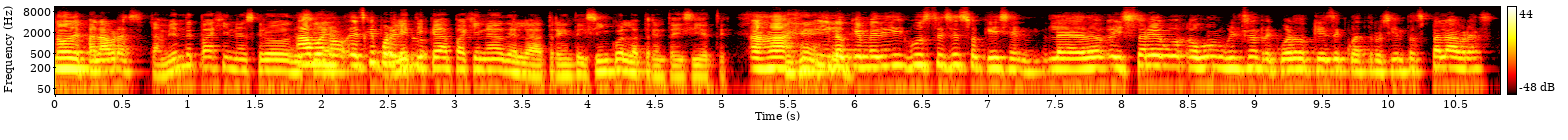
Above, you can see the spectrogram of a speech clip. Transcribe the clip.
No, de palabras. También de páginas, creo. Ah, bueno, es que por Política, página de la 35 a la 37. Ajá, y lo que me gusta es eso que dicen. La historia de Owen Wilson recuerdo que es de 400 palabras.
